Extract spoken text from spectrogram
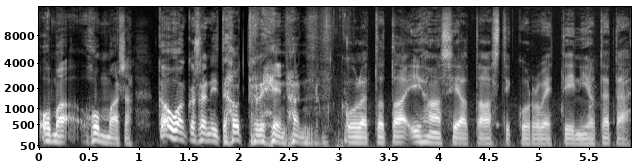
oma hommansa. Kauanko sä niitä oot treenannut? Kuule, tota, ihan sieltä asti, kun ruvettiin jo tätä,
